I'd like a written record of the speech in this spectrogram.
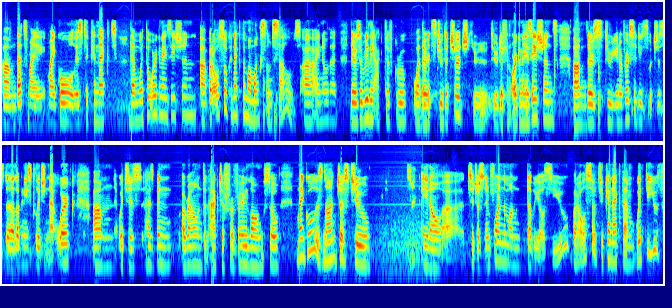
um, that's my my goal is to connect them with the organization, uh, but also connect them amongst themselves. Uh, I know that there's a really active group, whether it's through the church, through through different organizations. Um, there's through universities, which is the Lebanese Collegiate Network, um, which is has been around and active for very long. So my goal is not just to you know, uh, to just inform them on WLCU, but also to connect them with the youth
